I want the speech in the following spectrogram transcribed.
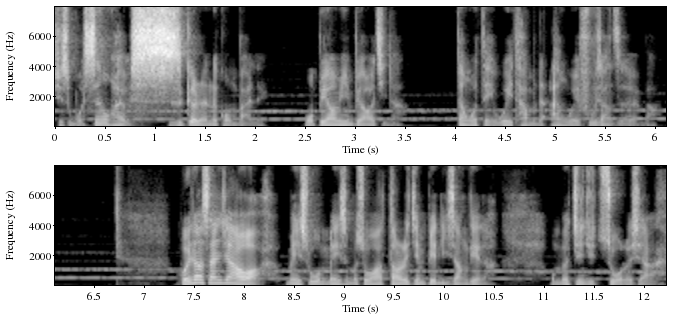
就是我身后还有十个人的工班呢。我不要命不要紧啊，但我得为他们的安危负上责任吧。回到山下后啊，没说没什么说话，到了一间便利商店啊，我们都进去坐了下来。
